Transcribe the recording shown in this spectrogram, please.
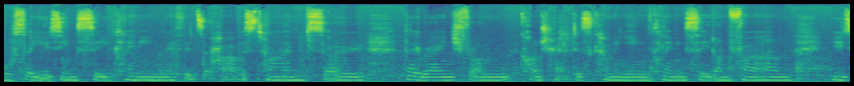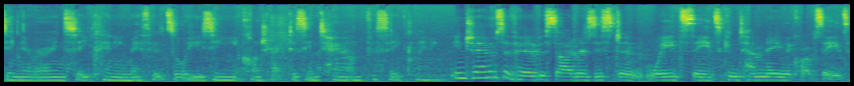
also using seed cleaning methods at harvest time. So they range from contractors coming in cleaning seed on farm, using their own seed cleaning methods, or using contractors in town for seed cleaning. In terms of herbicide resistant weed seeds contaminating the crop seeds,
